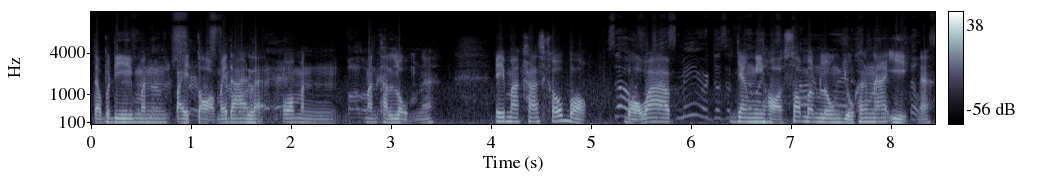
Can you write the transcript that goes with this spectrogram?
แต่พอดีมันไปต่อไม่ได้แล้วเพราะว่ามันมันถล่มนะ เอยมาคัสเขาบอก So, บอก is it ว่า just me, or does it ยัง feel มี like หอ this ซ่อม entire บำรุงอยู่ plan ข้างหน้า is trying to อีก kill นะ us?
